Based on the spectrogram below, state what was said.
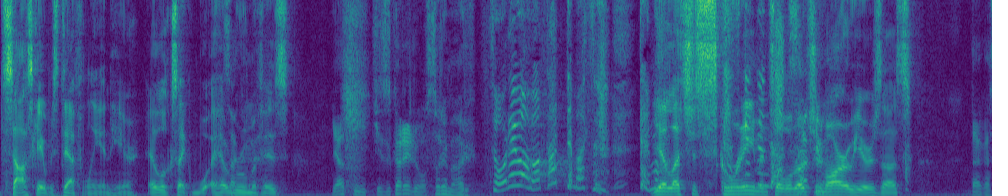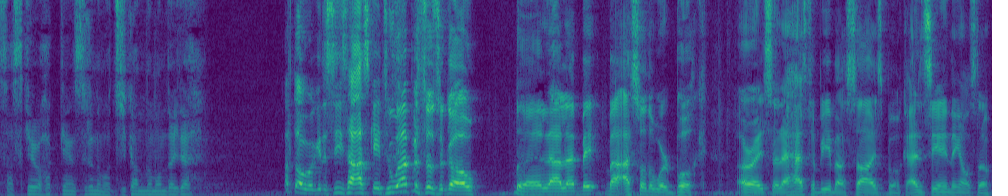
Sasuke was definitely in here. It looks like a room of his. Yeah, let's just scream until Orochimaru hears us. I thought we were gonna see Sasuke two episodes ago. But I saw the word book. Alright, so that has to be about Sai's book. I didn't see anything else though.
